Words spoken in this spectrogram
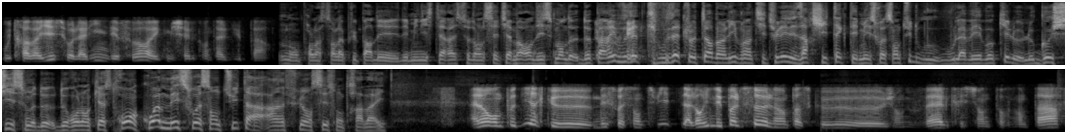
ou travailler sur la ligne d'effort avec Michel Cantal-Dupart. Bon, pour l'instant, la plupart des, ministères restent dans le 7e arrondissement de, Paris. Vous êtes, vous êtes l'auteur d'un livre intitulé Les architectes et mai 68. Vous, vous l'avez évoqué, le, gauchisme de, Roland Castro. En quoi mai 68 a, influencé son travail? Alors on peut dire que mai 68, alors il n'est pas le seul, hein, parce que euh, Jean Nouvel, Christian de Porzenparc,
